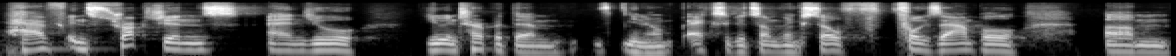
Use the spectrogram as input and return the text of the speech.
have instructions and you you interpret them, you know, execute something. So, f- for example, um,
